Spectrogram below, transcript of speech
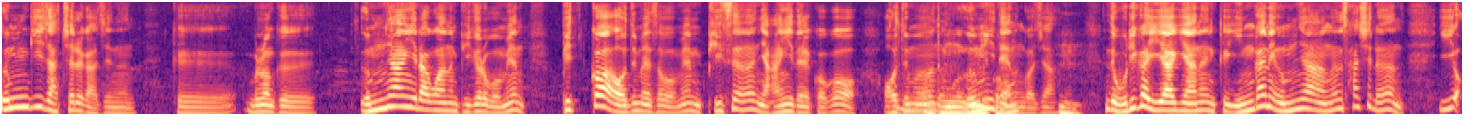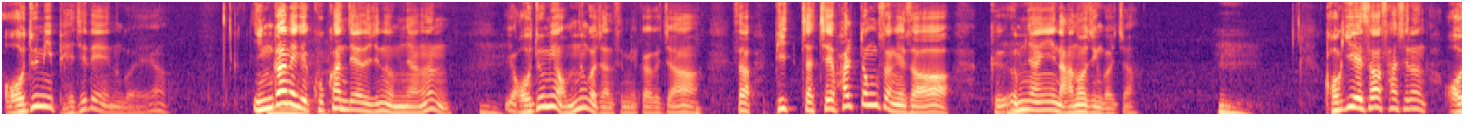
음기 자체를 가지는 그 물론 그 음양이라고 하는 비교로 보면 빛과 어둠에서 보면 빛은 양이 될 거고 어둠은, 어둠은 음이 음이고. 되는 거죠. 음. 근데 우리가 이야기하는 그 인간의 음량은 사실은 이 어둠이 배제되는 거예요. 인간에게 국한되어지는 음량은 이 어둠이 없는 거지 않습니까? 그죠? 그래서 빛 자체의 활동성에서 그 음량이 나눠진 거죠. 음. 거기에서 사실은 어,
